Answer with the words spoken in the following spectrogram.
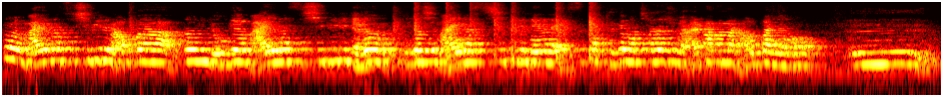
그러면 마이너스 11이 나올 거야. 그럼 요게 마이너스 11이 되는 이것이 마이너스 11이 되는 x값 두 개만 찾아주면 알파값만 나올 거 아니에요. 음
